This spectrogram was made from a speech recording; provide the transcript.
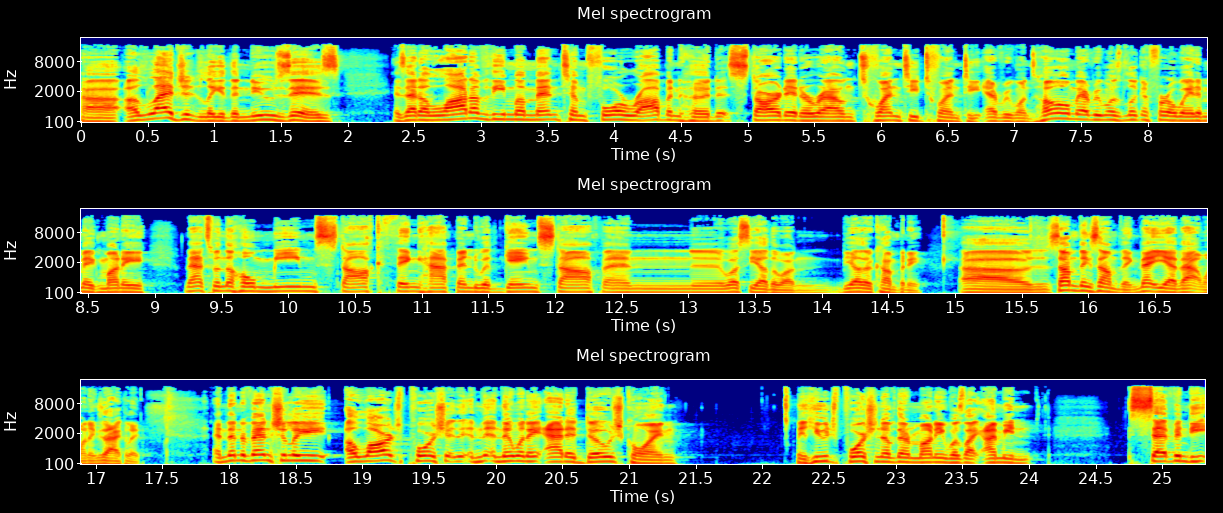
Uh, allegedly, the news is is that a lot of the momentum for Robinhood started around 2020. Everyone's home, everyone's looking for a way to make money. That's when the whole meme stock thing happened with GameStop and uh, what's the other one? The other company, uh, something something. That, yeah, that one exactly. And then eventually, a large portion, and, and then when they added Dogecoin, a huge portion of their money was like, I mean, 70,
